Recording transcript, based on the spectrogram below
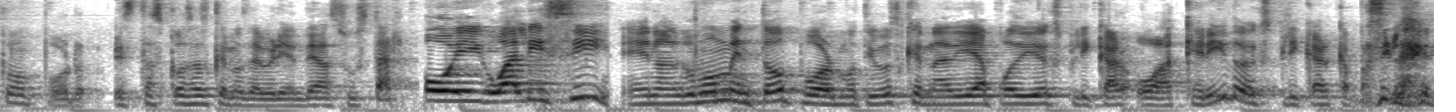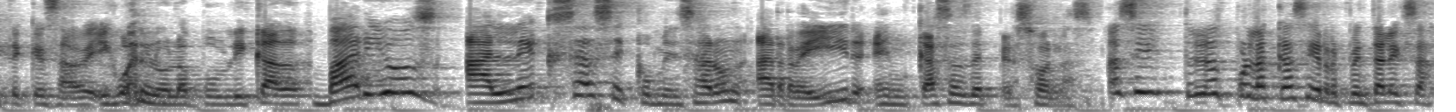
como por estas cosas que nos deberían de asustar. O igual y sí, en algún momento por motivos que nadie ha podido explicar o ha querido explicar, capaz y la gente que sabe igual no lo ha publicado. Varios Alexa se comenzaron a reír en casas de personas. Así, te vas por la casa y de repente Alexa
